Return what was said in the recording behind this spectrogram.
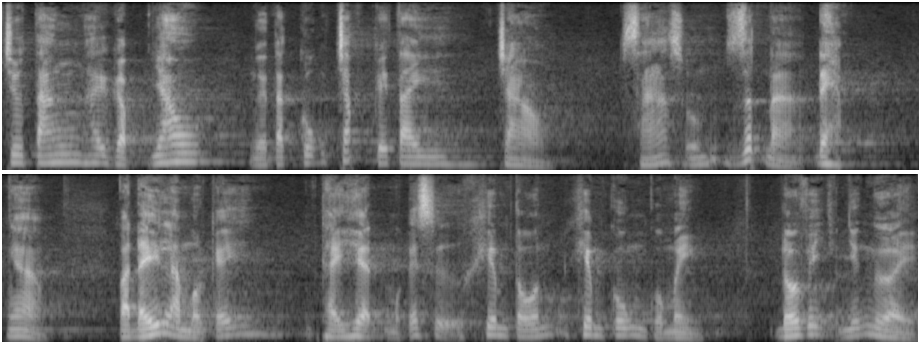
chư tăng hay gặp nhau, người ta cũng chắp cái tay chào, xá xuống, rất là đẹp, nghe không? và đấy là một cái, thể hiện một cái sự khiêm tốn, khiêm cung của mình đối với những người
